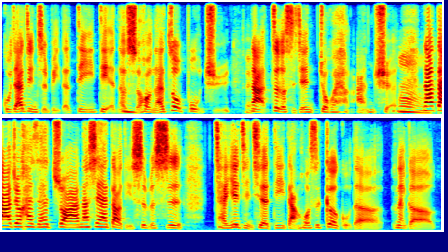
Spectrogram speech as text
股价净值比的低点的时候，你来做布局，那这个时间就会很安全。嗯，那大家就开始在抓，那现在到底是不是产业景气的低档，或是个股的那个比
